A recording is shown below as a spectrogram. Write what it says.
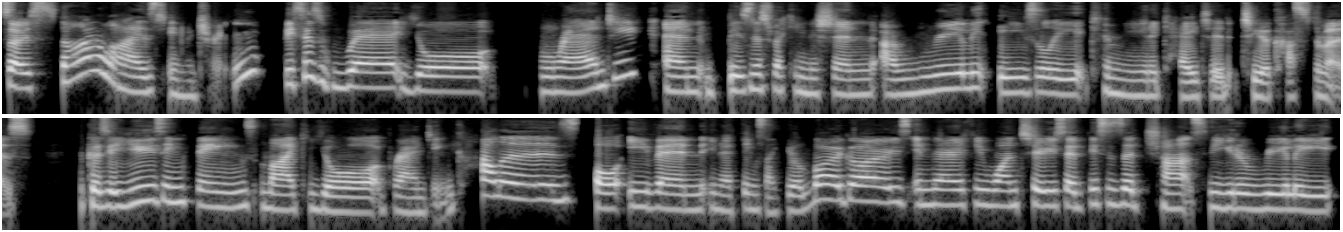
So, stylized imagery, this is where your branding and business recognition are really easily communicated to your customers because you're using things like your branding colors or even you know things like your logos in there if you want to so this is a chance for you to really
